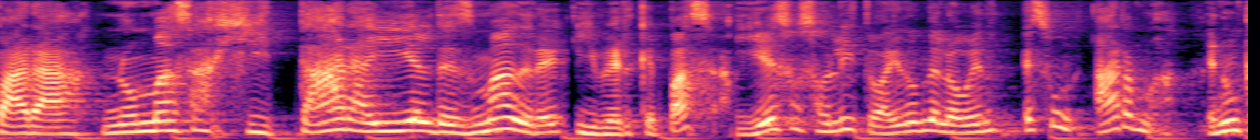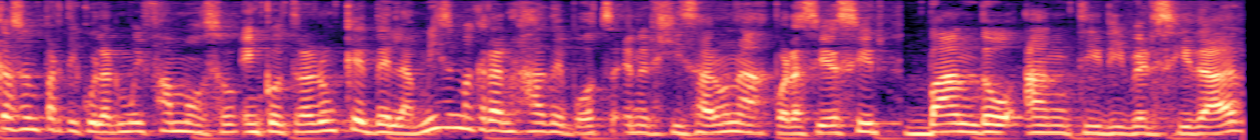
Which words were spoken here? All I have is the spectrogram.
para no más agitar ahí el desmadre y ver qué pasa. Y eso solito, ahí donde lo ven, es un arma. En un caso en particular muy famoso, encontraron que de la misma granja de bots energizaron a, por así decir, bando antidiversidad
